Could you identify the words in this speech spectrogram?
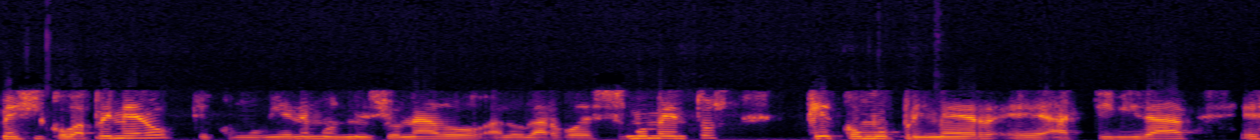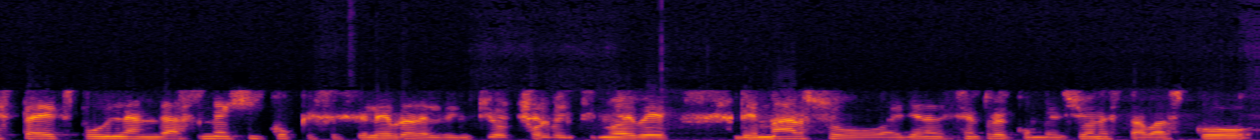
México va primero, que como bien hemos mencionado a lo largo de estos momentos, que como primer eh, actividad esta Expo Gas México que se celebra del 28 al 29 de marzo allá en el Centro de Convenciones Tabasco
